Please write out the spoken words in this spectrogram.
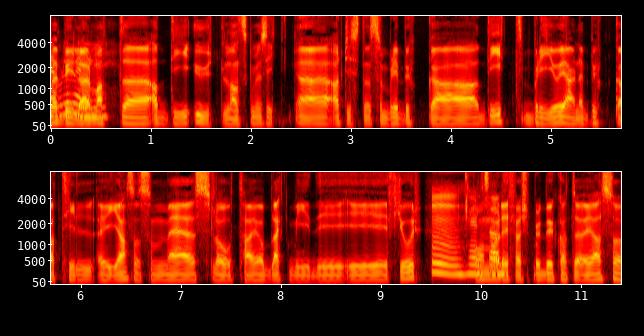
med Bylarm at, eh, at de utenlandske musikkartistene som blir booka dit, blir jo gjerne booka til øya, sånn som med Slowtie og Black Midi i fjor. Mm, og når sant. de først blir booka til øya, så,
